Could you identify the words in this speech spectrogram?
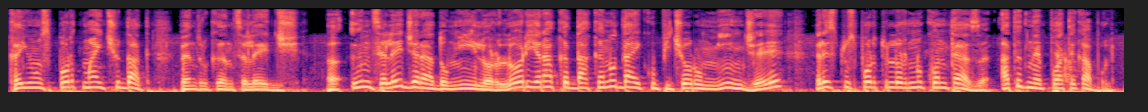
că e un sport mai ciudat, pentru că înțelegi Uh, înțelegerea domniilor lor era că dacă nu dai cu piciorul în minge, restul sporturilor nu contează. Atât ne poate capul.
